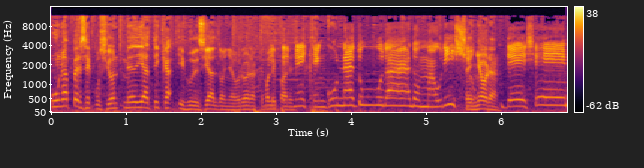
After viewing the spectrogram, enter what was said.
una persecución mediática y judicial, doña Aurora. ¿Cómo le parece? Me tengo una duda, don Mauricio. Señora. De ese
